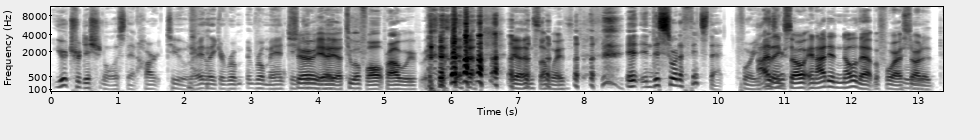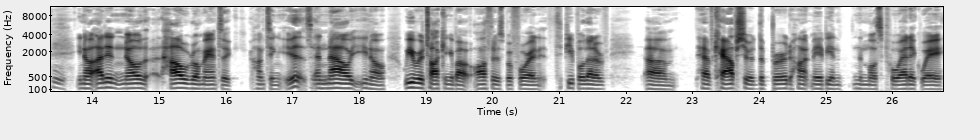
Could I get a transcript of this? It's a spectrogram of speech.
You're a traditionalist at heart too, right? Like a rom- romantic. Sure, yeah, like- yeah, to a fault, probably. yeah, yeah, in some ways, And, and this sort of fits that for you. I think it? so. And I didn't know that before I started. Mm. you know, I didn't know how romantic hunting is. Mm. And now, you know, we were talking about authors before and the people that have um, have captured the bird hunt maybe in, in the most poetic way.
